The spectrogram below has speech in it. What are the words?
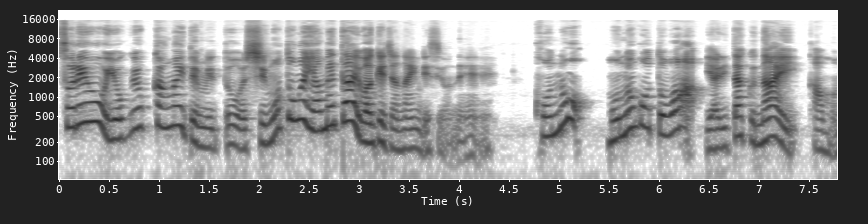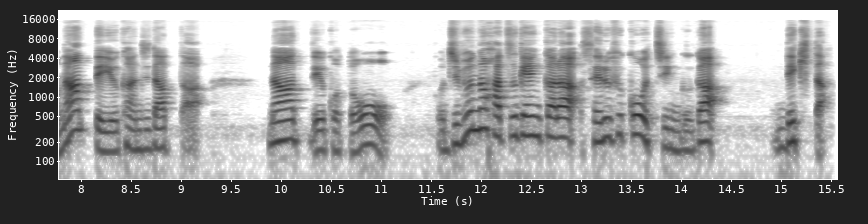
それをよくよく考えてみると、仕事が辞めたいわけじゃないんですよね。この物事はやりたくないかもなっていう感じだったなっていうことを、自分の発言からセルフコーチングができた。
